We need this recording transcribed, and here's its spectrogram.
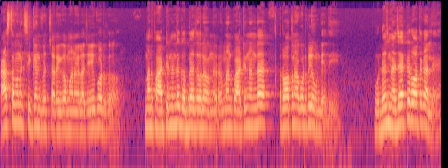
కాస్త మనకు సిగ్గు అనిపించారు ఇగో మనం ఇలా చేయకూడదు. మన పార్టీ నిండా గబ్బేదవులే ఉన్నారు. మన పార్టీ నిండా రోతనా కొడుకులే ఉండేది. ఉండేది మెజారిటీ రోతకాలే.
